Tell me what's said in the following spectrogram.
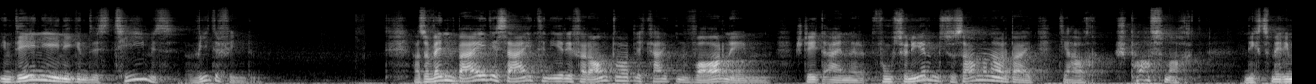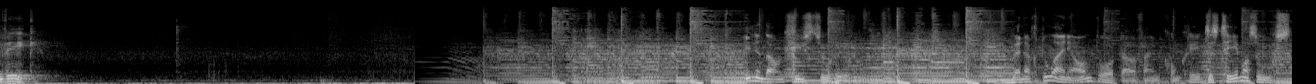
in denjenigen des Teams wiederfinden. Also wenn beide Seiten ihre Verantwortlichkeiten wahrnehmen, steht einer funktionierenden Zusammenarbeit, die auch Spaß macht, nichts mehr im Weg. Vielen Dank fürs Zuhören. Wenn auch du eine Antwort auf ein konkretes Thema suchst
